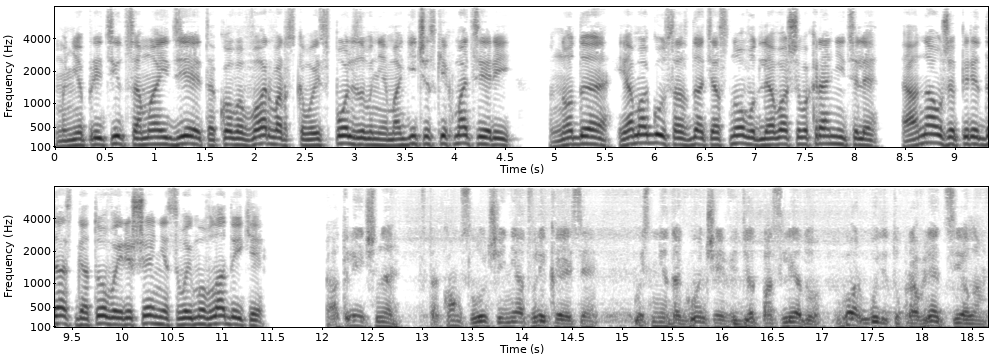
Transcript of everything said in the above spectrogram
Мне претит сама идея такого варварского использования магических материй. Но да, я могу создать основу для вашего хранителя, а она уже передаст готовые решения своему владыке. Отлично. В таком случае не отвлекайся. Пусть недогончая ведет по следу, Гор будет управлять телом,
